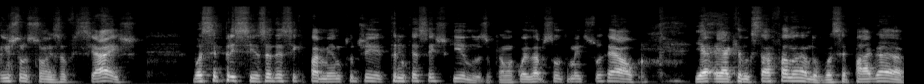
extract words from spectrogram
instruções oficiais, você precisa desse equipamento de 36 quilos, o que é uma coisa absolutamente surreal. E é, é aquilo que você estava falando, você paga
